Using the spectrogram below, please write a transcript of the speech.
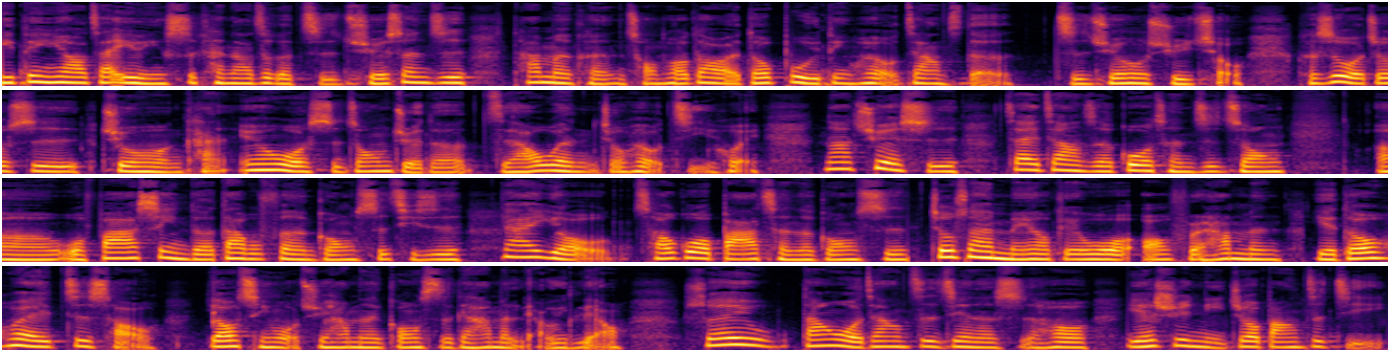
一定要在一零四看到这个职缺，甚至他们可能从头到尾都不一定会有这样子的职缺或需求。可是我就是去问问看，因为我始终觉得只要问你就会有机会。那确实在这样子的过程之中。呃，我发信的大部分的公司，其实应该有超过八成的公司，就算没有给我 offer，他们也都会至少邀请我去他们的公司跟他们聊一聊。所以，当我这样自荐的时候，也许你就帮自己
